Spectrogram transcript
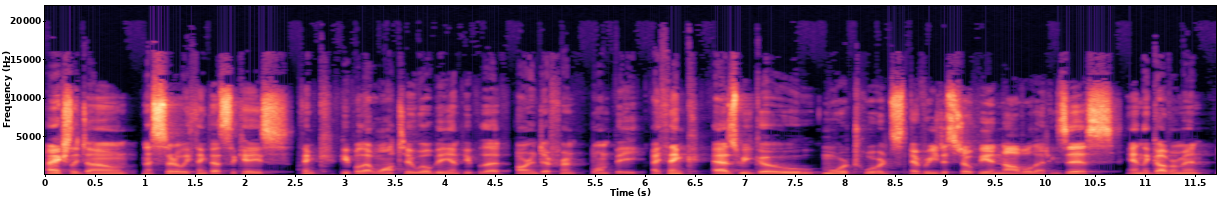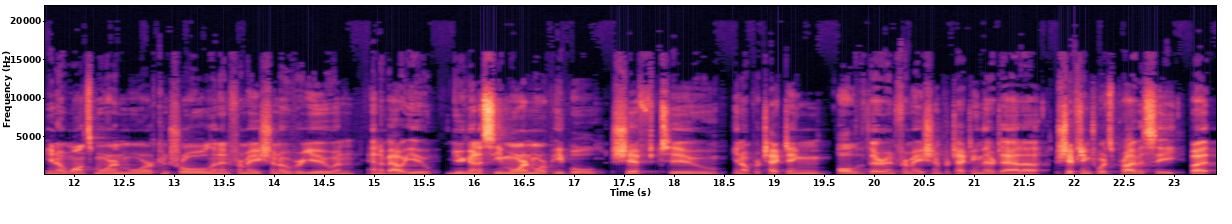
I actually don't necessarily think that's the case. I think people that want to will be, and people that are indifferent won't be. I think as we go more towards every dystopian novel that exists, and the government, you know, wants more and more control and information over you and, and about you, you're going to see more and more people shift to, you know, protecting all of their information, protecting their data, shifting towards privacy. But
